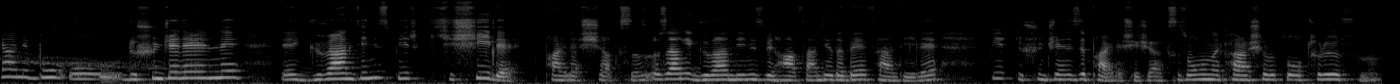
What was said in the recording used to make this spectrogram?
Yani bu düşüncelerini e, güvendiğiniz bir kişiyle paylaşacaksınız. Özellikle güvendiğiniz bir hanımefendi ya da beyefendiyle bir düşüncenizi paylaşacaksınız. Onunla karşılıklı oturuyorsunuz.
